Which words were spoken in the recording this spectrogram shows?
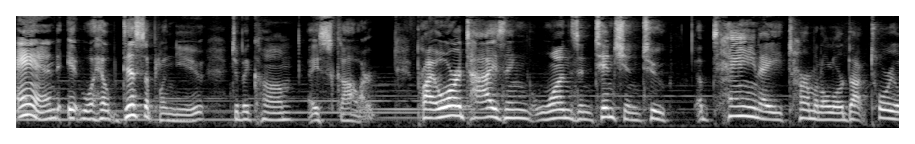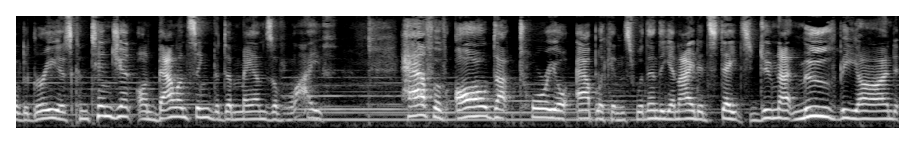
and it will help discipline you to become a scholar. Prioritizing one's intention to obtain a terminal or doctoral degree is contingent on balancing the demands of life. Half of all doctoral applicants within the United States do not move beyond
